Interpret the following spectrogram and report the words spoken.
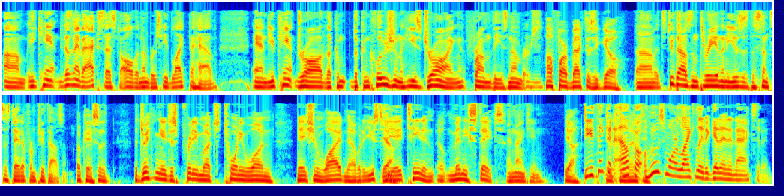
um, he can't, he doesn't have access to all the numbers he'd like to have, and you can't draw the com- the conclusion that he's drawing from these numbers. Mm-hmm. How far back does he go? Um, it's 2003, and then he uses the census data from 2000. Okay, so the, the drinking age is pretty much 21 nationwide now, but it used to yeah. be 18 in uh, many states. And 19. Yeah. Do you think an alcohol? Who's more likely to get in an accident?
